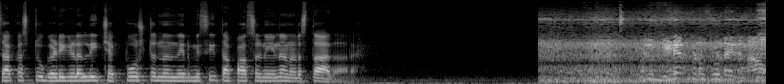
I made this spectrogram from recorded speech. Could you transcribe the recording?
ಸಾಕಷ್ಟು ಗಡಿಗಳಲ್ಲಿ ಚೆಕ್ ಪೋಸ್ಟ್ ಅನ್ನು ನಿರ್ಮಿಸಿ ತಪಾಸಣೆಯನ್ನು ನಡೆಸ್ತಾ ಇದ್ದಾರೆ. ನಾವು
